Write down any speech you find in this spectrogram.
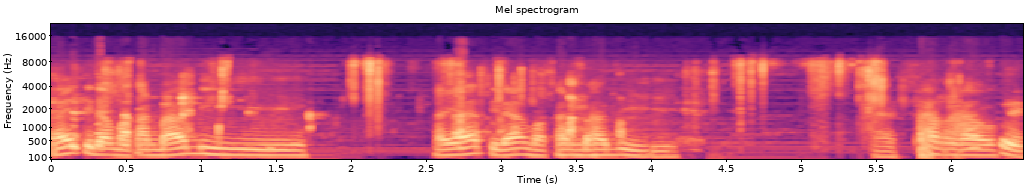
Saya tidak makan babi. Saya tidak makan babi. Dasar kau. Apa ya?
